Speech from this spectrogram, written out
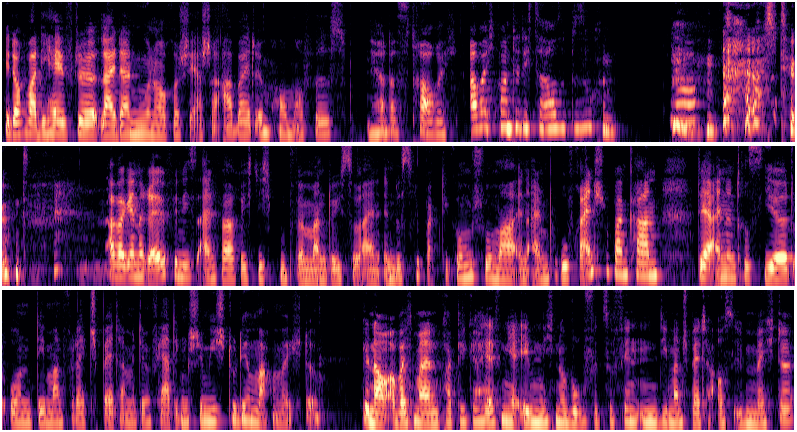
Jedoch war die Hälfte leider nur noch Recherchearbeit im Homeoffice. Ja, das ist traurig. Aber ich konnte dich zu Hause besuchen. Ja, stimmt. Aber generell finde ich es einfach richtig gut, wenn man durch so ein Industriepraktikum schon mal in einen Beruf reinschnuppern kann, der einen interessiert und den man vielleicht später mit dem fertigen Chemiestudium machen möchte. Genau, aber ich meine, Praktika helfen ja eben nicht nur Berufe zu finden, die man später ausüben möchte,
